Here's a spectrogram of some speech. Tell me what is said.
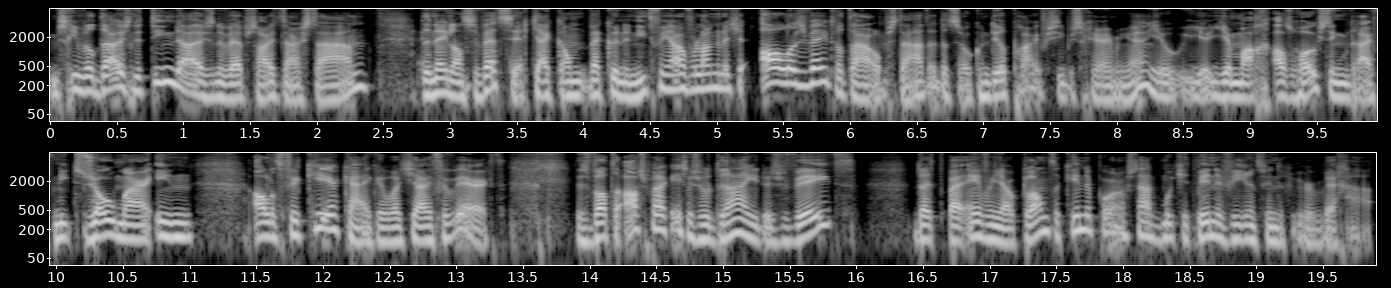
misschien wel duizenden, tienduizenden websites daar staan. De Nederlandse wet zegt, jij kan, wij kunnen niet van jou verlangen dat je alles weet wat daarop staat. En dat is ook een deel privacybescherming. Hè? Je, je mag als hostingbedrijf niet zomaar in al het verkeer kijken wat jij verwerkt. Dus wat de afspraak is, zodra je dus weet dat bij een van jouw klanten kinderporno staat, moet je het binnen 24 uur weghalen.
